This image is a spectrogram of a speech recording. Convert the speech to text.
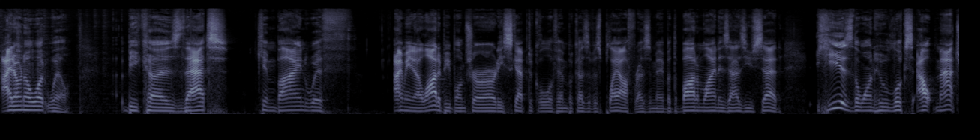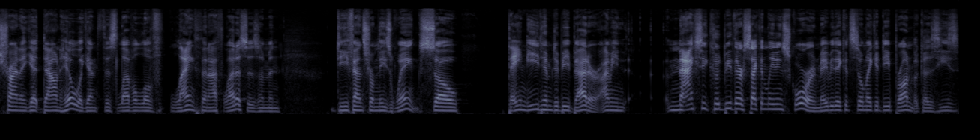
I don't know what will. Because that combined with, I mean, a lot of people I'm sure are already skeptical of him because of his playoff resume. But the bottom line is, as you said, he is the one who looks outmatched trying to get downhill against this level of length and athleticism and defense from these wings. So they need him to be better. I mean, Maxey could be their second leading scorer, and maybe they could still make a deep run because he's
